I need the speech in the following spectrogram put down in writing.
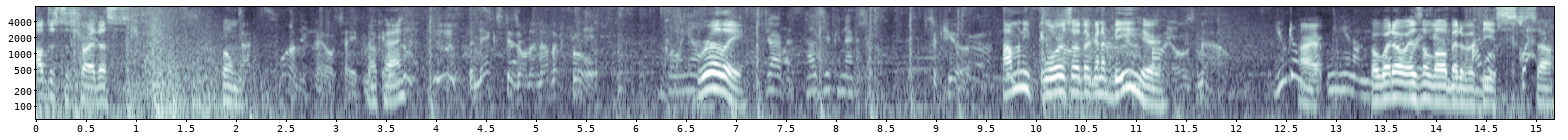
I'll just destroy this. Boom. That's one fail-safe Okay. The next is on another floor. Going up. Really? Jarvis, how's your connection? Secure. How many floors are there gonna be here? You don't Alright, let me in on but Widow is a little bit of a beast, so-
